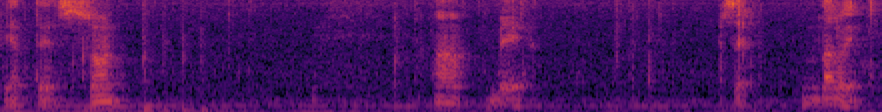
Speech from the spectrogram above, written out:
clientes son A, B, C. Da lo mismo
